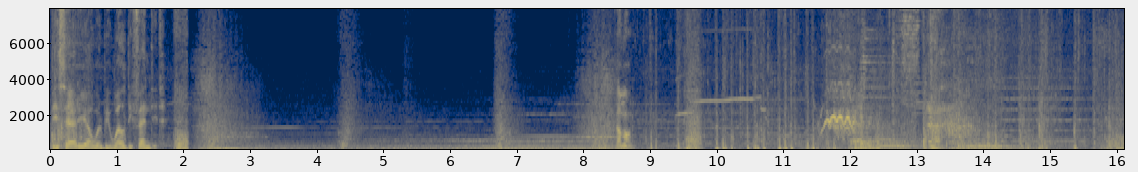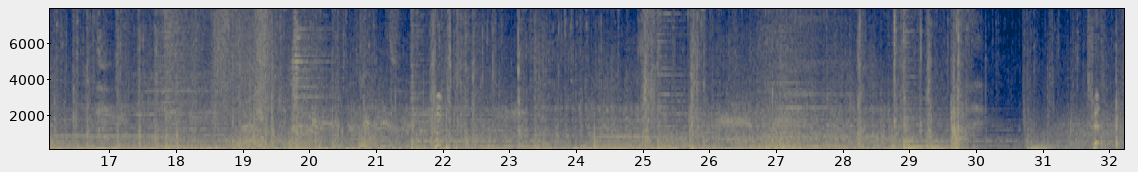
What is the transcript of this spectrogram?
This area will be well defended. Come on. 诶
